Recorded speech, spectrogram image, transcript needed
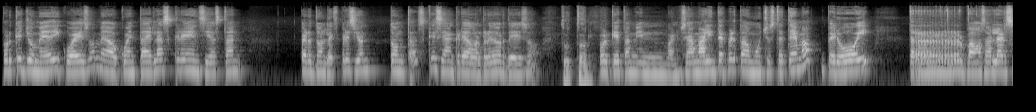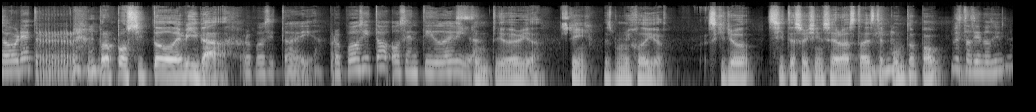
porque yo me dedico a eso, me he dado cuenta de las creencias tan, perdón la expresión, tontas que se han creado alrededor de eso Total. porque también, bueno, se ha malinterpretado mucho este tema, pero hoy trrr, vamos a hablar sobre trrr, Propósito de vida. propósito de vida. Propósito o sentido de vida. Sentido de vida. Sí, es muy jodido. Es que yo, si te soy sincero hasta este punto, Pau, ¿Me está haciendo sincero?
